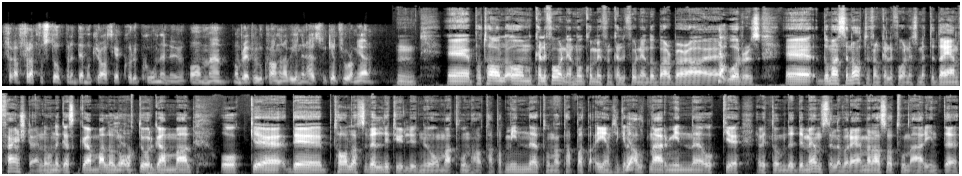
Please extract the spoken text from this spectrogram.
för, för att få stopp på den demokratiska korruptionen nu om, eh, om Republikanerna vinner höst, vilket jag tror de gör. Mm. Eh, på tal om Kalifornien, hon kommer från Kalifornien då, Barbara eh, ja. Waters. Eh, de har en senator från Kalifornien som heter Diane Feinstein. Hon är ganska gammal, hon är ja. 80 år gammal. Och eh, det talas väldigt tydligt nu om att hon har tappat minnet, hon har tappat egentligen ja. allt närminne och eh, jag vet inte om det är demens eller vad det är, men alltså att hon är inte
